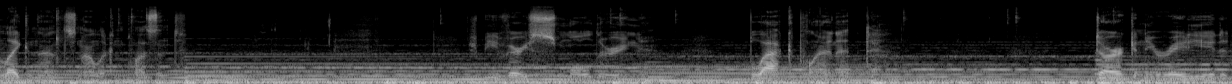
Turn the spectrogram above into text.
Not liking that. It's not looking pleasant. Should be a very smoldering black planet. Dark and irradiated.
